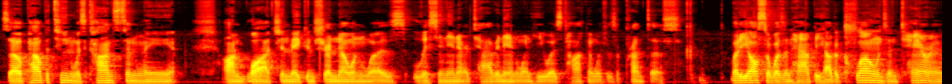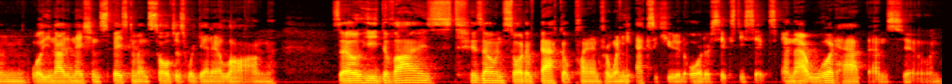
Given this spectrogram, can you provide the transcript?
So Palpatine was constantly on watch and making sure no one was listening or tabbing in when he was talking with his apprentice. But he also wasn't happy how the clones and Terran, well, United Nations Space Command soldiers were getting along. So he devised his own sort of backup plan for when he executed Order 66, and that would happen soon.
